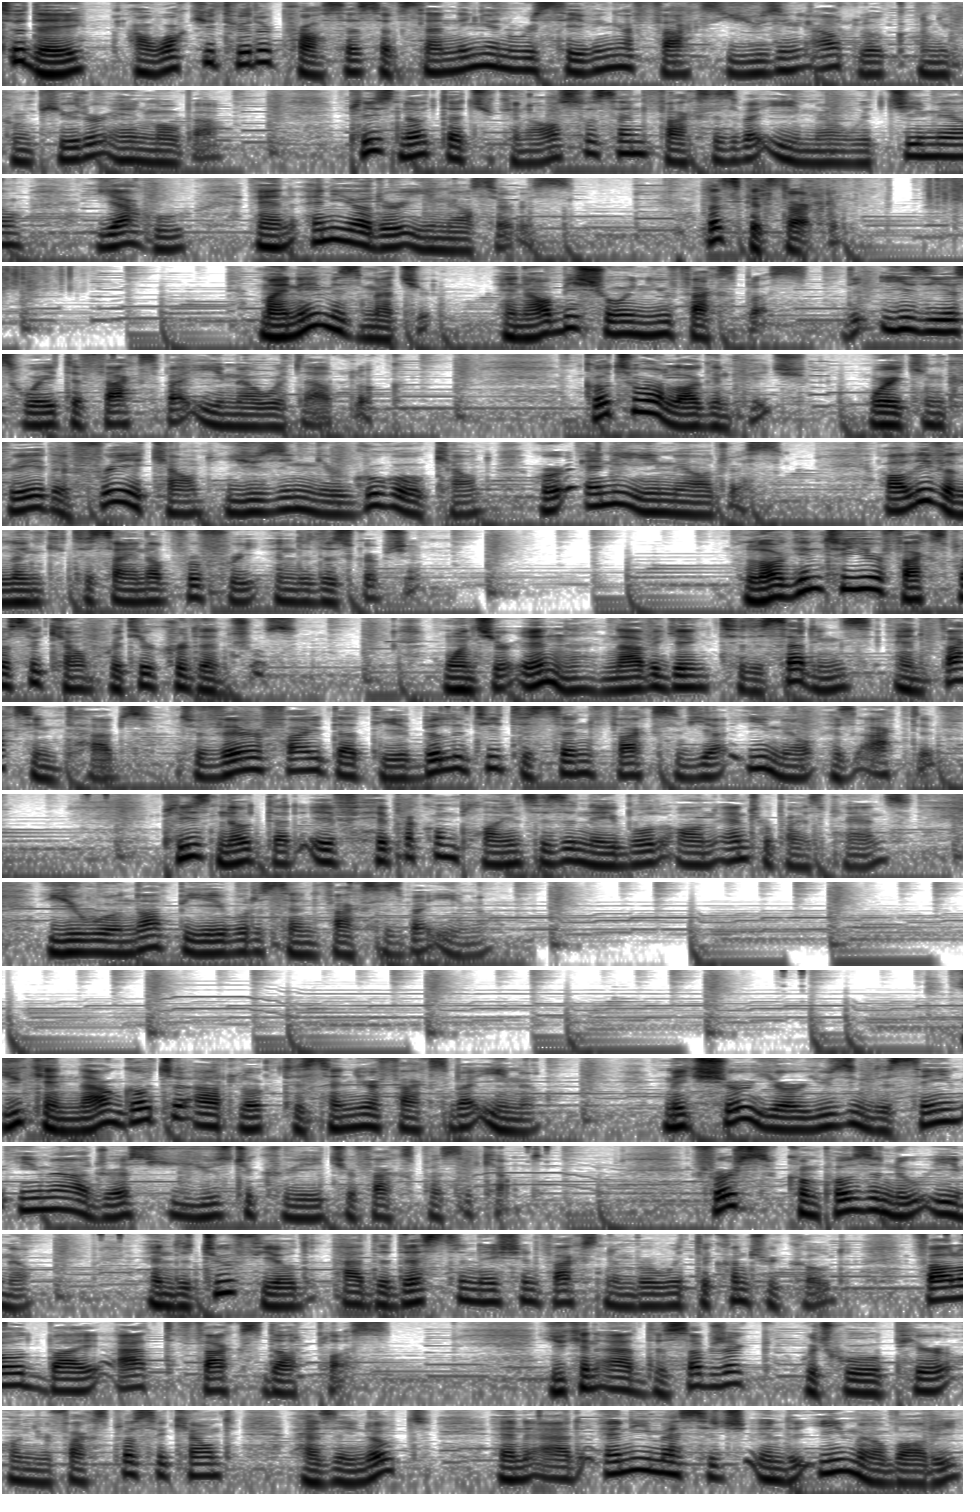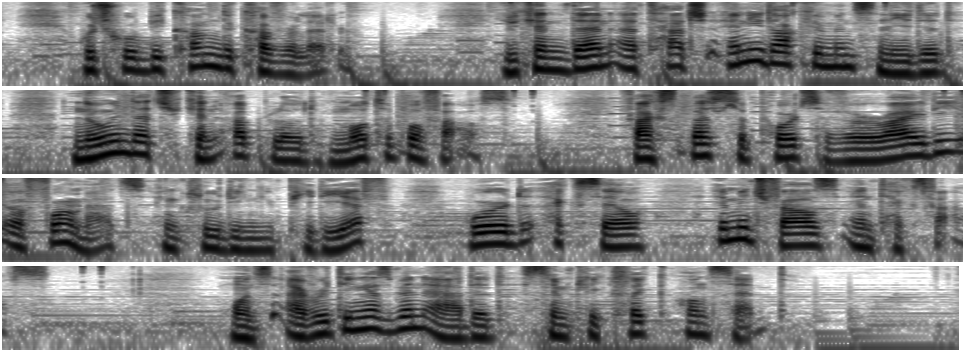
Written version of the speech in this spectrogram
Today, I'll walk you through the process of sending and receiving a fax using Outlook on your computer and mobile. Please note that you can also send faxes by email with Gmail, Yahoo, and any other email service. Let's get started. My name is Mathieu, and I'll be showing you Fax Plus, the easiest way to fax by email with Outlook. Go to our login page, where you can create a free account using your Google account or any email address. I'll leave a link to sign up for free in the description. Log into your FaxPlus account with your credentials. Once you're in, navigate to the Settings and Faxing tabs to verify that the ability to send fax via email is active. Please note that if HIPAA compliance is enabled on enterprise plans, you will not be able to send faxes by email. You can now go to Outlook to send your fax by email. Make sure you are using the same email address you used to create your FaxPlus account. First, compose a new email. In the To field, add the destination fax number with the country code, followed by at fax.plus. You can add the subject, which will appear on your FaxPlus account as a note, and add any message in the email body, which will become the cover letter. You can then attach any documents needed, knowing that you can upload multiple files. FaxPlus supports a variety of formats, including PDF, Word, Excel, image files, and text files. Once everything has been added, simply click on Send.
